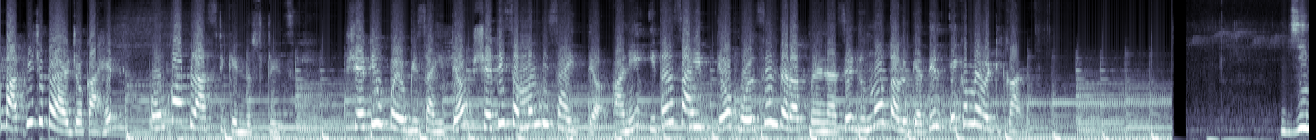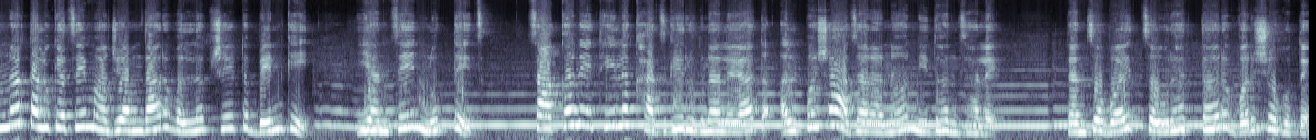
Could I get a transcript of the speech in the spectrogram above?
बातमीचे प्रायोजक आहेत ओंकार प्लास्टिक इंडस्ट्रीज. शेती उपयोगी साहित्य शेती संबंधी साहित्य आणि इतर साहित्य होलसेल दरात मिळण्याचे जुन्नर तालुक्यातील एकमेव ठिकाण. जुन्नर तालुक्याचे माजी आमदार वल्लभशेठ बेनके यांचे नुकतेच चाकण येथील खाजगी रुग्णालयात अल्पशा आजारानं निधन झालंय. त्यांचं वय चौऱ्याहत्तर वर्ष होतं.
